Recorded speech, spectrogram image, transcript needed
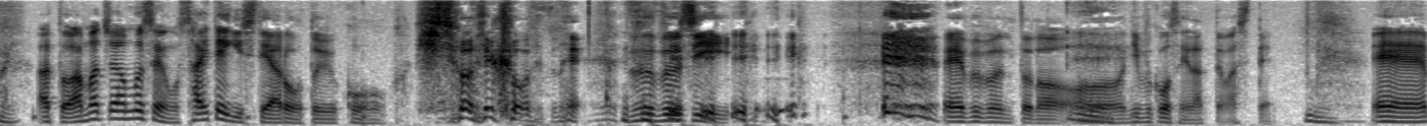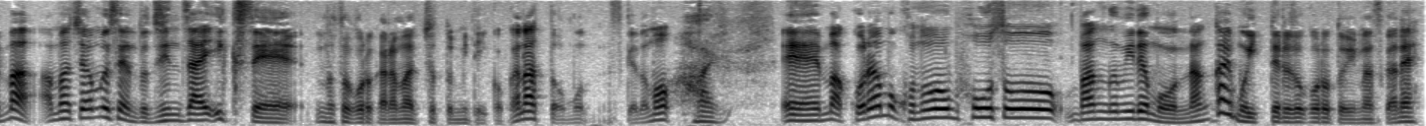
はい。あと、アマチュア無線を再定義してやろうという、こう、非常にこうですね、ずうずうしい、えー部分との、ええ二部構成になってまして。うんえーまあ、アマチュア無線と人材育成のところから、まずちょっと見ていこうかなと思うんですけども、はい。えーまあ、これはもうこの放送番組でも何回も言ってるところといいますかね、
